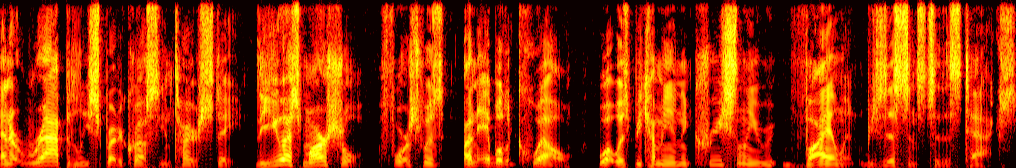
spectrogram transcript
and it rapidly spread across the entire state. The U.S. Marshal Force was unable to quell what was becoming an increasingly violent resistance to this tax.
